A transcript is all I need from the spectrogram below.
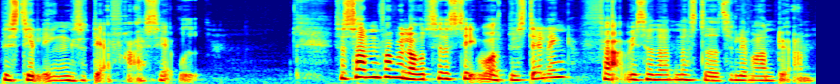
bestillingen så derfra ser ud. Så sådan får vi lov til at se vores bestilling, før vi sender den afsted til leverandøren.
